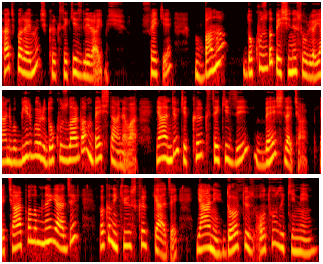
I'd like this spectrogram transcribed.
kaç paraymış? 48 liraymış. Peki bana 9'da 5'ini soruyor. Yani bu 1 bölü 9'lardan 5 tane var. Yani diyor ki 48'i 5 ile çarp. E çarpalım ne gelecek? Bakın 240 gelecek. Yani 432'nin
